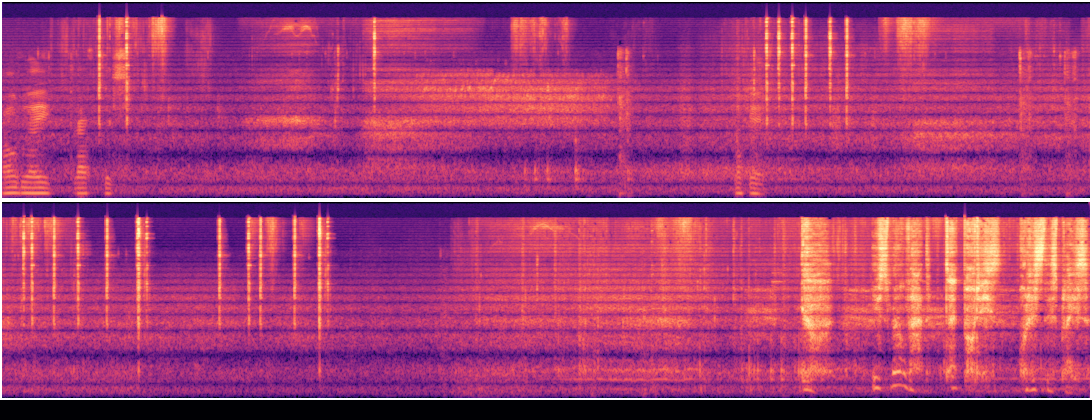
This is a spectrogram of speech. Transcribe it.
How do I craft this? Okay. You smell that? Dead bodies. What is this place?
